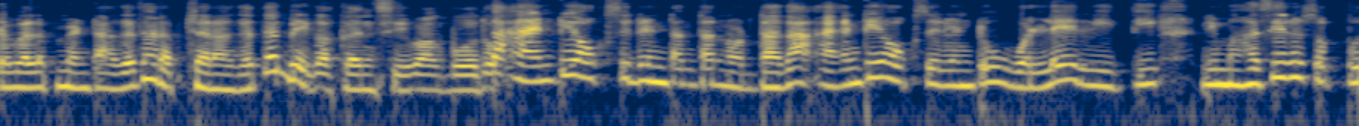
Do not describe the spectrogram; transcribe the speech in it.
ಡೆವಲಪ್ಮೆಂಟ್ ಆಗುತ್ತೆ ರಪ್ಚರ್ ಆಗುತ್ತೆ, ಬೇಗ ಕನ್ಸೀವ್ ಆಗ್ಬೋದು. ಆಂಟಿ ಆಕ್ಸಿಡೆಂಟ್ ಅಂತ ನೋಡಿದಾಗ ಆಂಟಿ ಆಕ್ಸಿಡೆಂಟು ಒಳ್ಳೆ ರೀತಿ ನಿಮ್ಮ ಹಸಿರು ಸೊಪ್ಪು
